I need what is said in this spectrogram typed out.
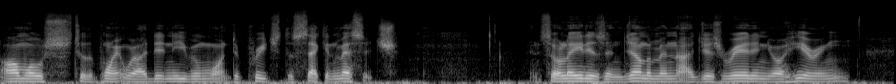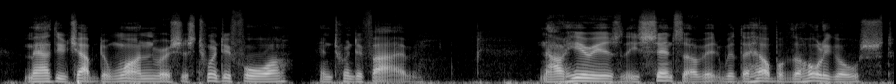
almost to the point where I didn't even want to preach the second message. And so, ladies and gentlemen, I just read in your hearing Matthew chapter 1, verses 24 and 25. Now, here is the sense of it with the help of the Holy Ghost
